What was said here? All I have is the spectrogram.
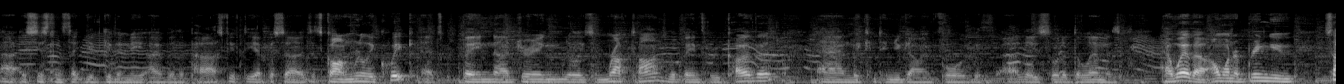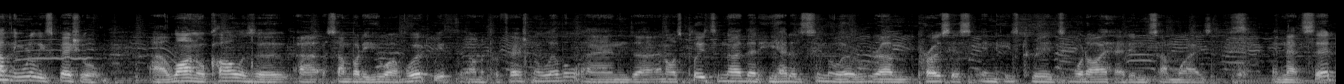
uh, assistance that you've given me over the past 50 episodes. It's gone really quick. It's been uh, during really some rough times. We've been through COVID, and we continue going forward with these sort of dilemmas. However, I want to bring you something really special. Uh, Lionel Cole is a, uh, somebody who I've worked with on a professional level, and uh, and I was pleased to know that he had a similar um, process in his career to what I had in some ways. And that said,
